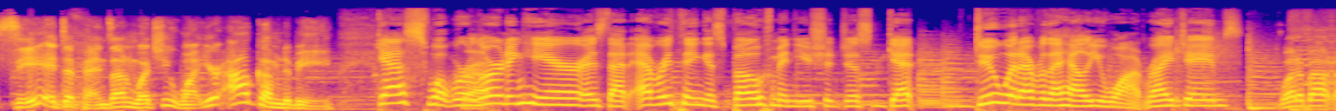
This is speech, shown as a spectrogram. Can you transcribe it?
See, it depends on what you want your outcome to be. Guess what we're Crap. learning here is that everything is both, and you should just get do whatever the hell you want, right, James? What about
